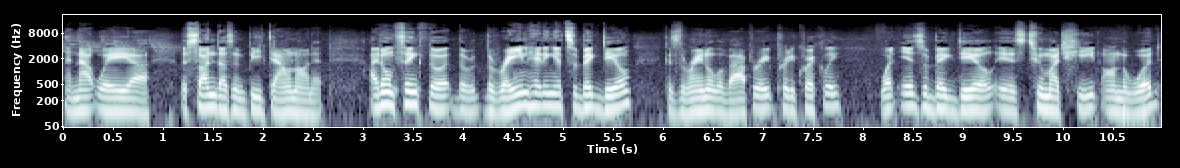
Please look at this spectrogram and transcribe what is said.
and that way uh, the sun doesn't beat down on it. I don't think the the, the rain hitting it's a big deal because the rain will evaporate pretty quickly. What is a big deal is too much heat on the wood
